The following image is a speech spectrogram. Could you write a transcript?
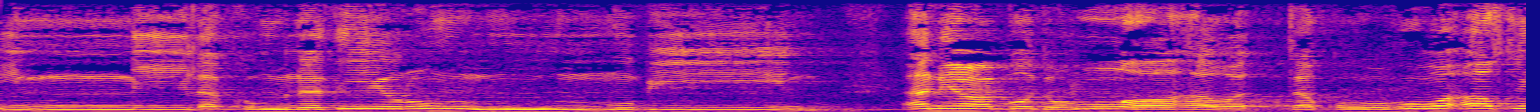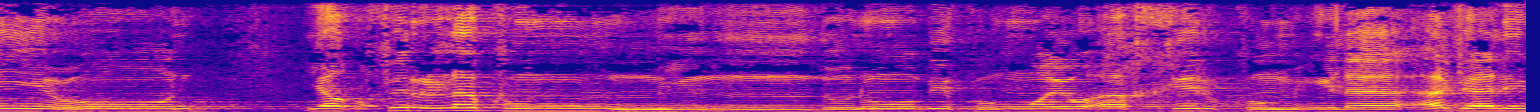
إني لكم نذير مبين. أن اعبدوا الله واتقوه وأطيعون. يغفر لكم من ذنوبكم ويؤخركم إلى أجل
